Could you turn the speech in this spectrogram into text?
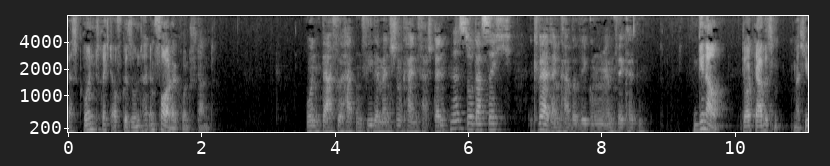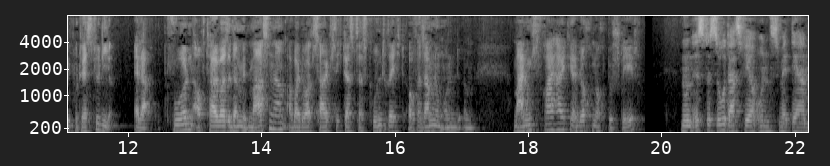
das Grundrecht auf Gesundheit im Vordergrund stand. Und dafür hatten viele Menschen kein Verständnis, sodass sich Querdenkerbewegungen entwickelten. Genau, dort gab es massive Proteste, die erlaubt wurden, auch teilweise dann mit Maßnahmen, aber dort zeigt sich, dass das Grundrecht auf Versammlung und ähm, Meinungsfreiheit ja doch noch besteht. Nun ist es so, dass wir uns mit der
